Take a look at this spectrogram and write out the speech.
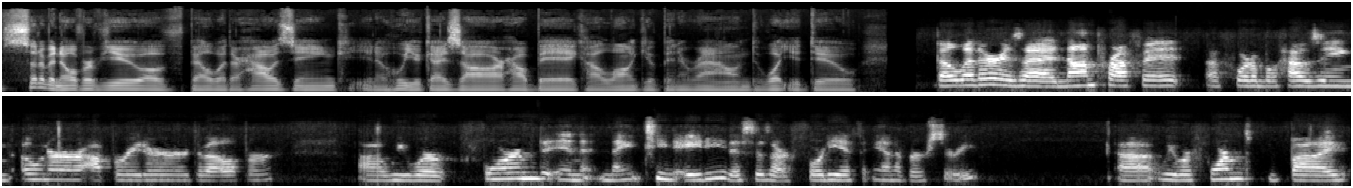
sort of an overview of Bellwether Housing? You know, who you guys are, how big, how long you've been around, what you do. Bellwether is a nonprofit affordable housing owner, operator, developer. Uh, we were formed in 1980. This is our 40th anniversary. Uh, we were formed by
